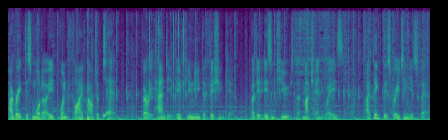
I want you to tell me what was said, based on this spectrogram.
I rate this mod a 8.5 out of 10. Very handy if you need the fishing gear, but it isn't used that much anyways. I think this rating is fair.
